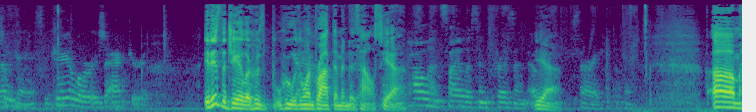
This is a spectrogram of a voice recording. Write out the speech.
Okay. Jailer is accurate. It is the jailer who's, who the one brought them into his house, yeah. Paul and Silas in prison. Okay. Yeah. Sorry. Okay. Um,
